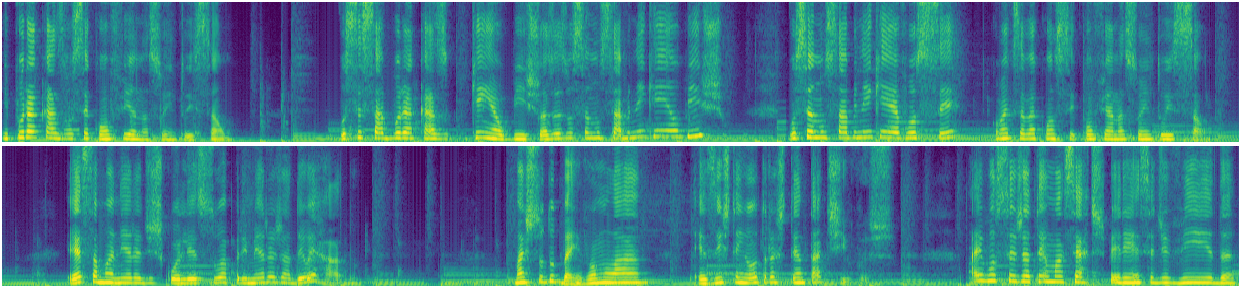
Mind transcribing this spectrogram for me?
E por acaso você confia na sua intuição? Você sabe por acaso quem é o bicho? Às vezes você não sabe nem quem é o bicho. Você não sabe nem quem é você. Como é que você vai confiar na sua intuição? Essa maneira de escolher sua primeira já deu errado. Mas tudo bem, vamos lá. Existem outras tentativas. Aí você já tem uma certa experiência de vida,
